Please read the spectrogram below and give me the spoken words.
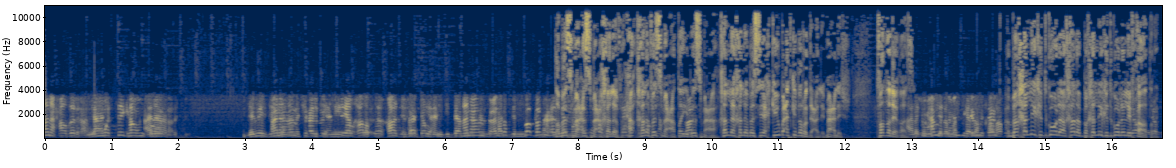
أنا حاضرها وموثقها ومصورها. جميل جدا. أنا, أنا شفت يعني الغلط هذه يعني قدام أنا طب اسمع اسمع خلف خلف اسمع طيب اسمع. خله خله بس يحكي وبعد كذا رد عليه معلش تفضل يا غازي. أنا لما أتكلم بخليك تقولها خلف بخليك تقول اللي في خاطرك.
